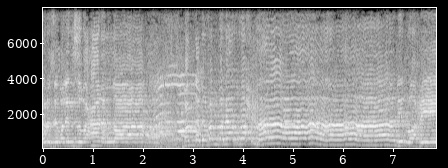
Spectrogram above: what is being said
করেছে, বলেন সুবহানাল্লাহ। বান্দা যখন বলে আল্লাহ রহমান রহিম।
